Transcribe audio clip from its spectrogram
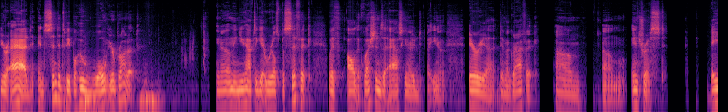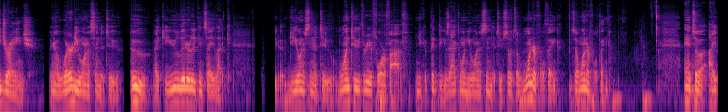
your ad and send it to people who want your product. You know, I mean, you have to get real specific with all the questions that ask. You know, you know, area, demographic, um, um, interest, age range. You know, where do you want to send it to? Who? Like, you literally can say like, you know, do you want to send it to one, two, three, or four, or five? And you can pick the exact one you want to send it to. So it's a wonderful thing. It's a wonderful thing. And so I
